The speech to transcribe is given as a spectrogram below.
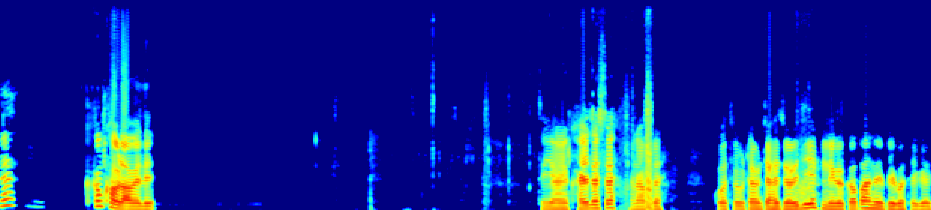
હે કમ ખવડાવેલી તો અહીંયા ખાઈ લેશે અને આપણે કોથળી ઉઠાવીને ચા ચડી જઈએ ને કપા નહીં ભેગો થઈ ગઈ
